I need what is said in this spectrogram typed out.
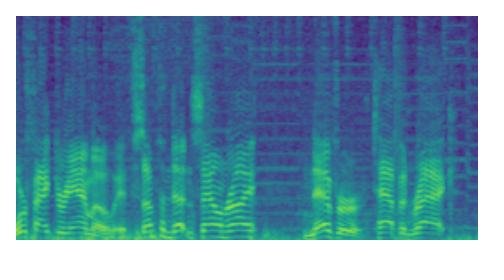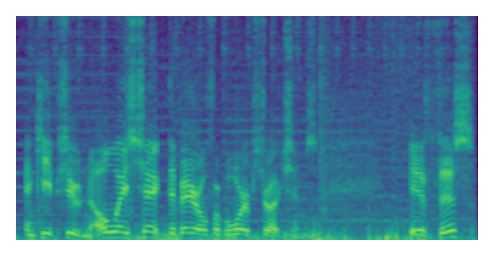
or factory ammo, if something doesn't sound right, never tap and rack and keep shooting. Always check the barrel for bore obstructions. If this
